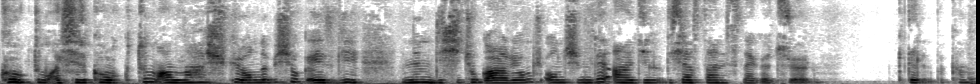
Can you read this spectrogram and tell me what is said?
korktum, aşırı korktum. Allah'a şükür onda bir şey yok. Ezgi'nin dişi çok ağrıyormuş. Onu şimdi acil diş hastanesine götürüyorum. Gidelim bakalım.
